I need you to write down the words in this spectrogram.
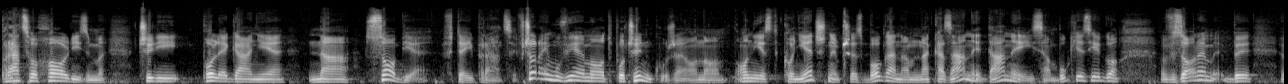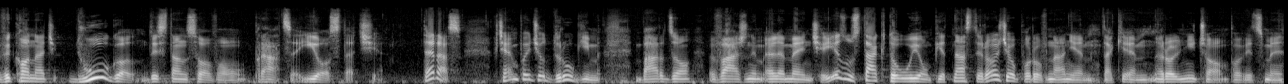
pracoholizm, czyli poleganie na sobie w tej pracy. Wczoraj mówiłem o odpoczynku, że ono, on jest konieczny przez Boga, nam nakazany, dany i sam Bóg jest jego wzorem, by wykonać długodystansową pracę i ostać się. Teraz chciałem powiedzieć o drugim bardzo ważnym elemencie. Jezus tak to ujął, 15 rozdział, porównanie takie rolniczo, powiedzmy,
